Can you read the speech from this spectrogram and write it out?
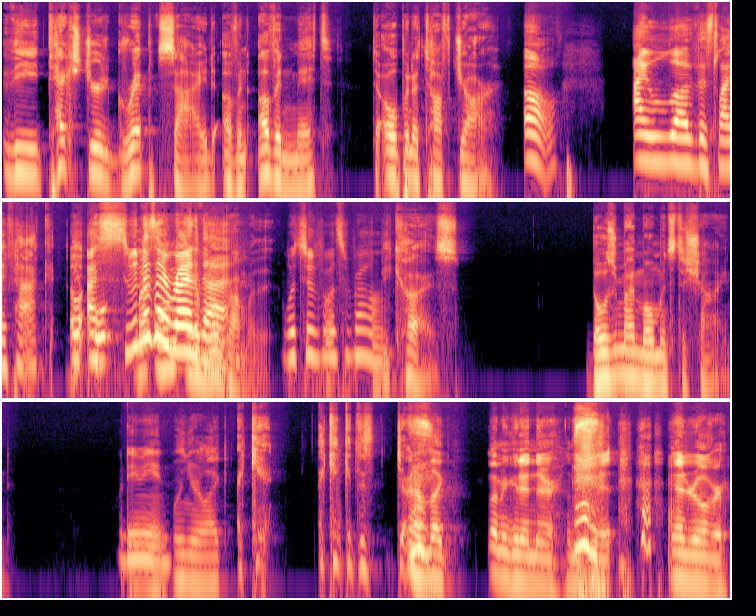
the textured grip side of an oven mitt to open a tough jar. Oh, I love this life hack. Oh, as soon as I read that, problem with it what's your, what's the problem? because those are my moments to shine. What do you mean? When you're like, I can't, I can't get this, jar. and I'm like, let me get in there, let me see it, hand it over.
